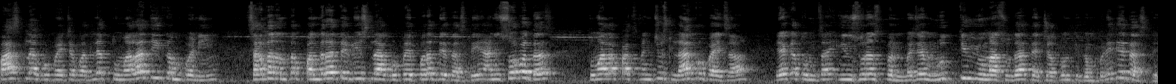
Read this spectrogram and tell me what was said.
पाच लाख रुपयाच्या बदल्यात तुम्हाला ती कंपनी साधारणतः पंधरा ते वीस लाख रुपये परत देत असते. आणि सोबतच तुम्हाला पाच पंचवीस लाख रुपयाचा एक तुमचा इन्शुरन्स पण म्हणजे मृत्यू विमा सुद्धा त्याच्यातून ती कंपनी देत असते.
